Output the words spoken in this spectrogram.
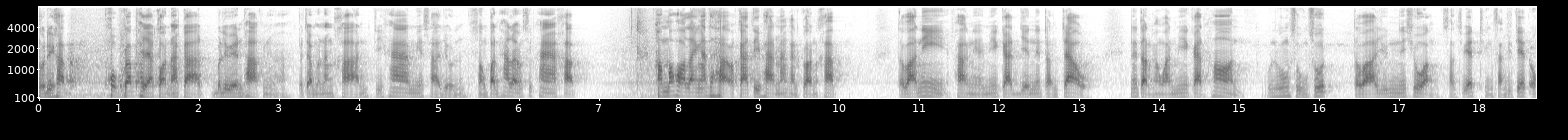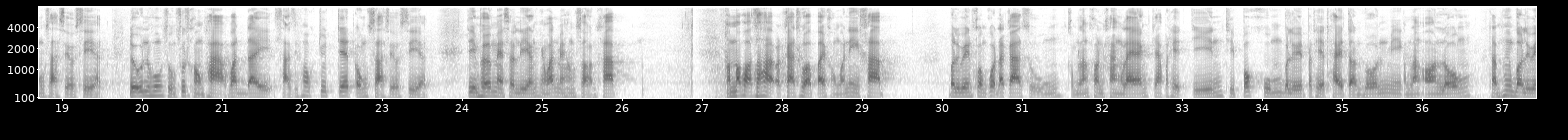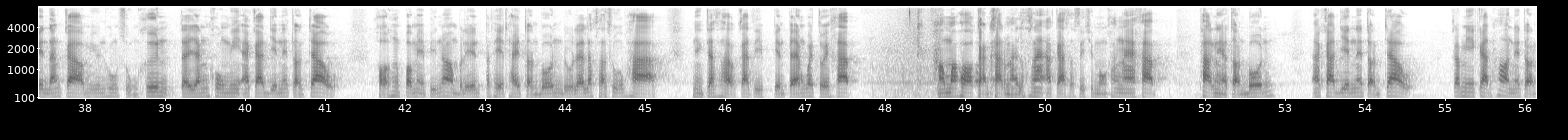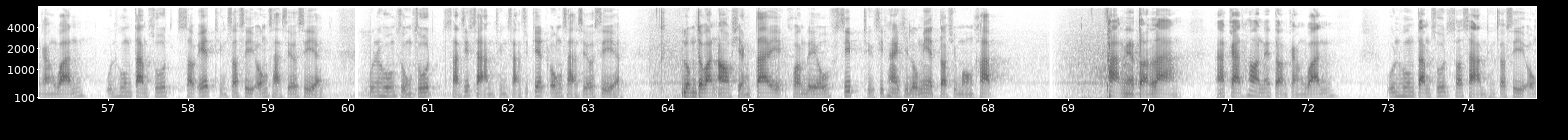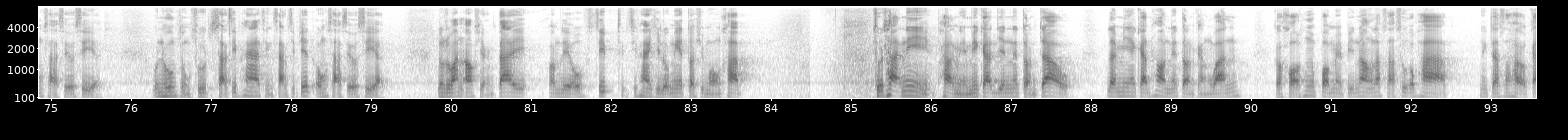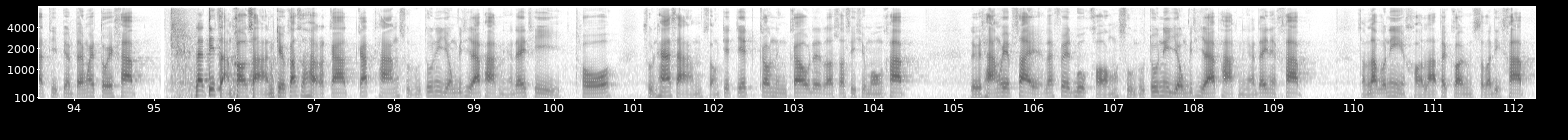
สวัสดีครับ พบกับพยากรณ์อากาศบริเวณภาคเหนือ ประจำวันอังคารที่ 5 เมษายน 2565 ครับคำมาพอรายงานสภาพอากาศที่ผ่านมากันก่อนครับ แต่ว่านี่ภาคเหนือมีอากาศเย็นในตอนเจ้า ในตอนกลางวันมีอากาศร้อน อุณหภูมิสูงสุด แต่ว่าอยู่ในช่วง 31ถึง37 องศาเซลเซียส โดยอุณหภูมิสูงสุดของภาควัดได้ 36.7 องศาเซลเซียสที่อำเภอแม่เสลียงจังหวัดแม่ฮ่องสอนครับคำมาพอสภาพอากาศทั่วไปของวันนี้ครับ บริเวณความกดอากาศสูงกำลังค่อนข้างแรงจากประเทศจีน ที่ปกคลุมบริเวณประเทศไทยตอนบนมีกำลังอ่อนลงทำให้บริเวณดังกล่าวมีอุณหภูมิสูงขึ้น แต่ยังคงมีอากาศเย็นในตอนเจ้า ขอให้พ่อแม่พี่น้องบริเวณประเทศไทยตอนบน ดูแลรักษาสุขภาพเนื่องจากสภาพอากาศที่เปลี่ยนแปลงไว้ตัวครับเรามาพอการคาดหมายลักษณะอากาศ24ชั่วโมงข้างหน้าครับภาคเหนือตอนบน อากาศเย็นในตอนเจ้า ก็มีอากาศร้อนในตอนกลางวัน อุณหภูมิตามสุด21ถึง24องศาเซลเซียส อุณหภูมิสูงสุด 33ถึง37 องศาเซลเซียส ลมตะวันออกเฉียงใต้ความเร็ว 10ถึง15 กิโลเมตรต่อชั่วโมงครับ ภาคเหนือตอนล่าง อากาศร้อนในตอนกลางวัน อุณหภูมิต่ำสุด23ถึง24องศาเซลเซียส อุณหภูมิสูงสุด35ถึง37 องศาเซลเซียส ลมตะวันออกเฉียงใต้ความเร็ว 10ถึง15 กิโลเมตรต่อชั่วโมงครับ สุดท้ายนี่ภาคเหนือมีอากาศเย็นในตอนเจ้า และมีอากาศร้อนในตอนกลางวัน ก็ขอให้พ่อแม่พี่น้องรักษาสุขภาพเนื่องจากสภาพอากาศที่เปลี่ยนแปลงไว้ตัวครับ และติดตามข่าวสารเกี่ยวกับสภาพอากาศกับทางศูนย์อุตุนิยมวิทยาภาคเหนือได้ที่โทร 053 277 919 ได้ตลอด24ชั่วโมงครับ หรือทางเว็บไซต์และ Facebook ของศูนย์อุตุนิยมวิทยาภาคเหนือได้นะครับสำหรับวันนี้ขอลาไปก่อนสวัสดีครับ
